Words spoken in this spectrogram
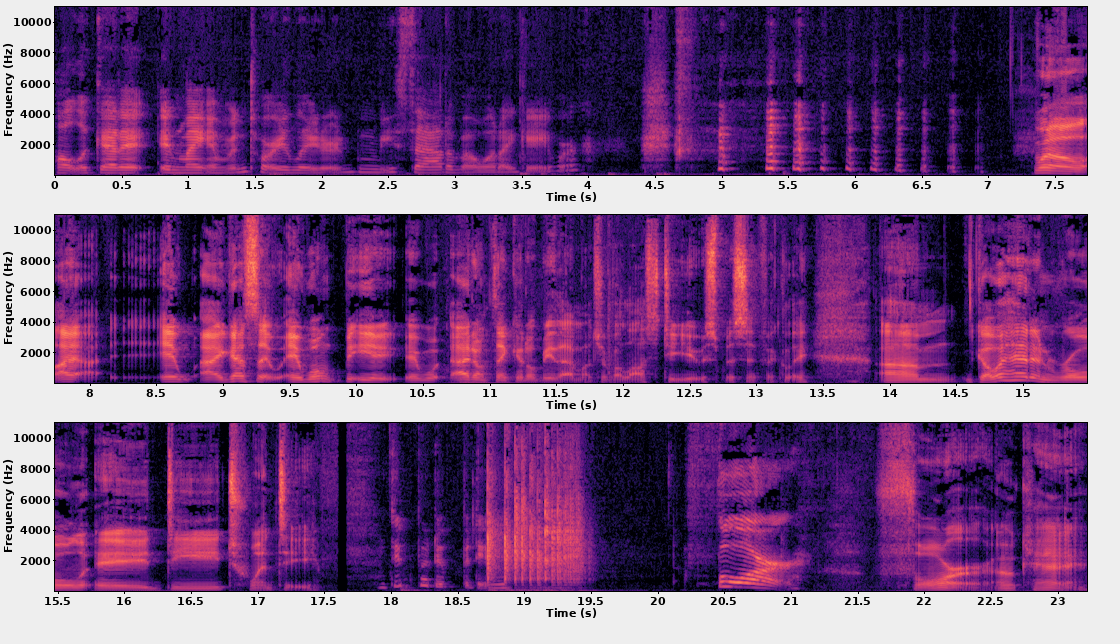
I'll look at it in my inventory later and be sad about what I gave her. Well, I it I guess it it won't be it w- I don't think it'll be that much of a loss to you specifically. Um, go ahead and roll a d20. Four. Four. Okay.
